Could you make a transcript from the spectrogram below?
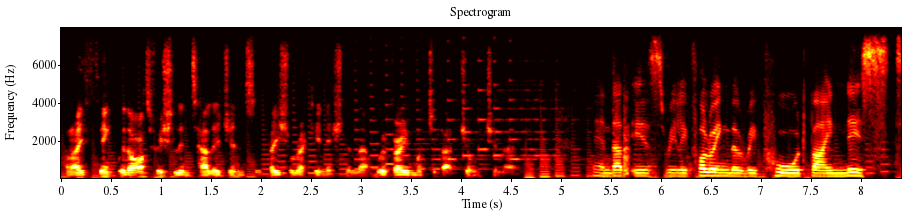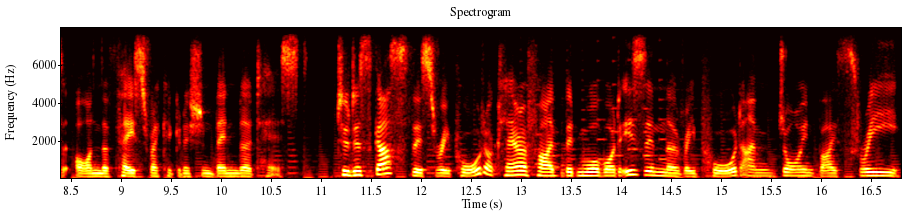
And I think with artificial intelligence and facial recognition and that, we're very much at that juncture now. And that is really following the report by NIST on the face recognition vendor test. To discuss this report or clarify a bit more what is in the report, I'm joined by three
